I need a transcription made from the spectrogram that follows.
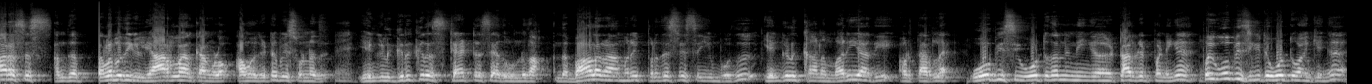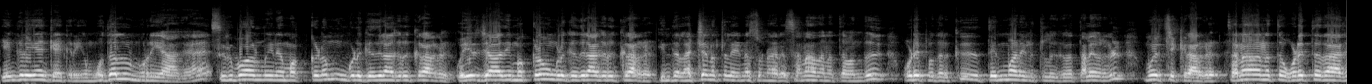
ஆர்எஸ்எஸ் அந்த தளபதிகள் யாரெல்லாம் இருக்காங்களோ அவங்க கிட்ட போய் சொன்னது எங்களுக்கு இருக்கிற ஸ்டேட்டஸ் அது ஒண்ணுதான். அந்த பாலராமரை பிரதிஷ்டை செய்யும் போது எங்களுக்கான மரியாதையை அவர் தரல. ஓபிசி ஓட்டு தானே நீங்க டார்கெட் பண்ணீங்க? போய் ஓபிசி கிட்ட ஓட்டு வாங்கிக்கங்க. எங்களை ஏன் கேட்கறீங்க முதல் முறையாக சிறுபான்மையின மக்களும் உங்களுக்கு எதிராக இருக்கிறார்கள். உயர் ஜாதி மக்களும் உங்களுக்கு எதிராக இருக்கிறார்கள். இந்த லட்சணத்துல என்ன சொன்னார்? சொன்னாரு சனாதனத்தை வந்து உடைப்பதற்கு தென் மாநிலத்தில் இருக்கிற தலைவர்கள் முயற்சிக்கிறார்கள். சனாதனத்தை உடைத்ததாக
